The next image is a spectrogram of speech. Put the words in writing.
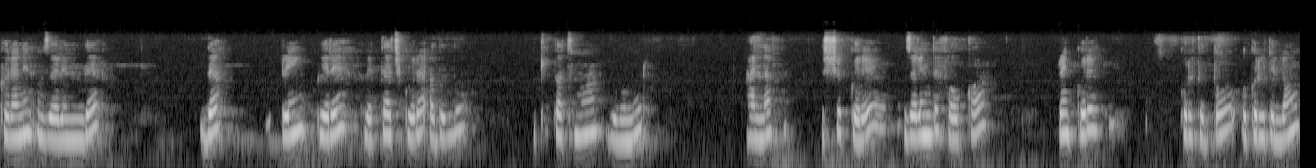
kürenin üzerinde de renk küre ve taç küre adlı iki katman bulunur. ışık küre üzerinde فوق renk küre كرة الضوء وكرة اللون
